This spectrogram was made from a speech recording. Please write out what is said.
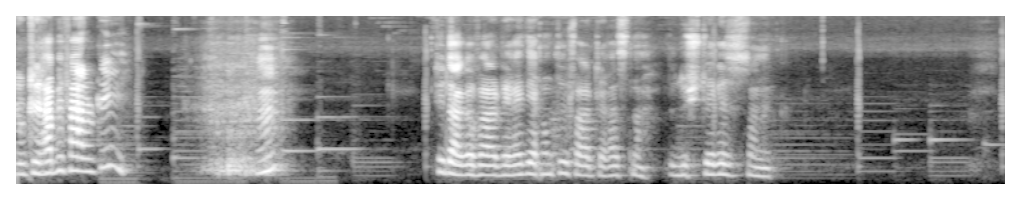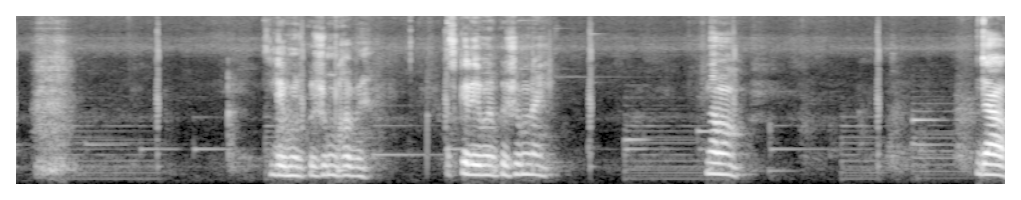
রুটি খাবি পা রুটি? হুম? তুই তো আগে পাউরুটি খাইতি, এখন তুই পাউরুটি খাস না। তুই দুষ্ট হয়ে গেছিস অনেক। ডিমের কুসুম খাবে। আজকে ডিমের কুসুম নাই। নামো যাও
